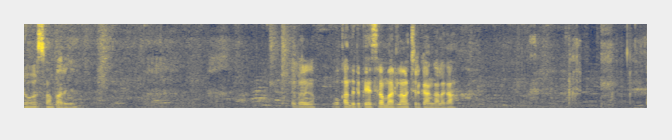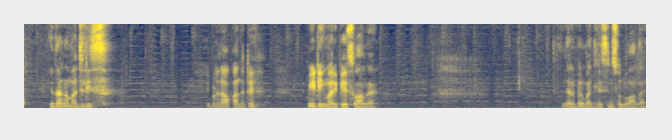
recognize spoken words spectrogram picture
டோர்ஸ்லாம் பாருங்கள் இங்க பாருங்க உட்காந்துட்டு பேசுகிற மாதிரிலாம் வச்சுருக்காங்க அழகா. இதாங்க மஜ்லிஸ். இப்படி தான் உட்காந்துட்டு மீட்டிங் மாதிரி பேசுவாங்க. நிறைய பேர் மஜ்லிஸ்ன்னு சொல்லுவாங்க.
